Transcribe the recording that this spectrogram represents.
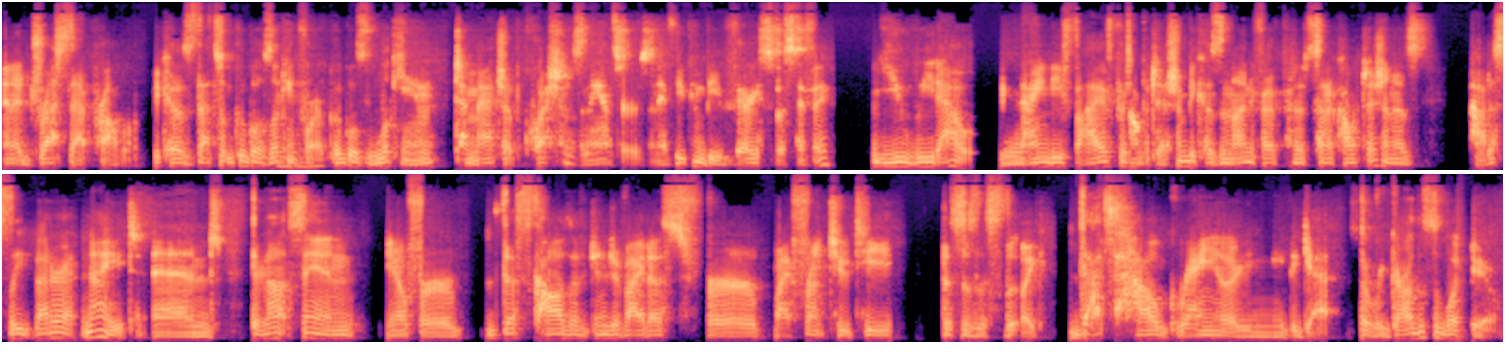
and address that problem because that's what Google's looking mm-hmm. for. Google's looking to match up questions and answers. And if you can be very specific, you weed out 95% competition because the 95% of competition is how to sleep better at night. And they're not saying, you know, for this cause of gingivitis for my front two teeth, this is the like that's how granular you need to get. So regardless of what you do,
